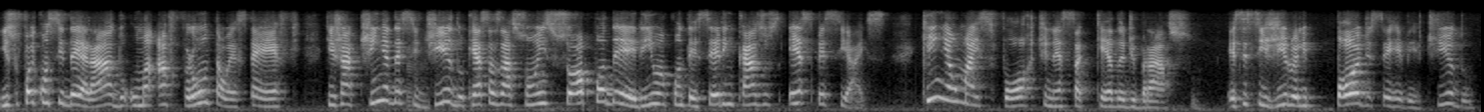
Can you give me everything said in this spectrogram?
Isso foi considerado uma afronta ao STF, que já tinha decidido que essas ações só poderiam acontecer em casos especiais. Quem é o mais forte nessa queda de braço? Esse sigilo ele pode ser revertido?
